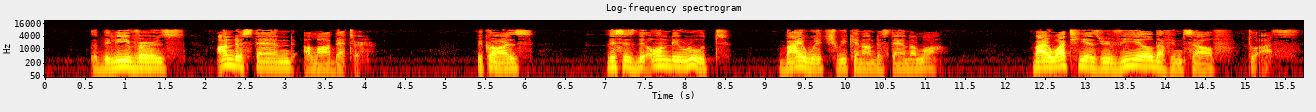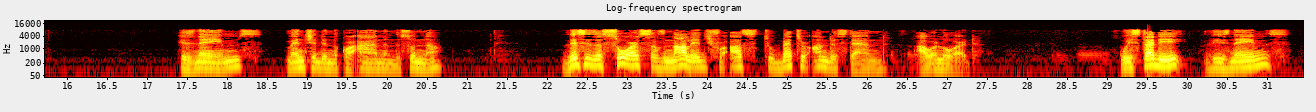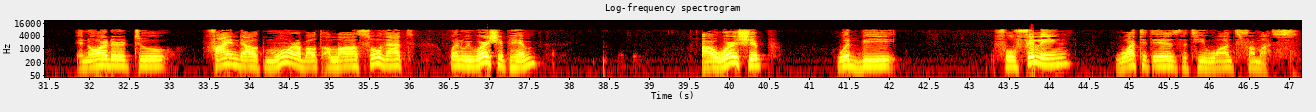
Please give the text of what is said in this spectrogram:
the believers understand Allah better, because this is the only route by which we can understand Allah, by what He has revealed of Himself to us. His names mentioned in the Quran and the Sunnah. This is a source of knowledge for us to better understand our Lord. We study these names in order to find out more about Allah so that when we worship Him, our worship would be fulfilling what it is that He wants from us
